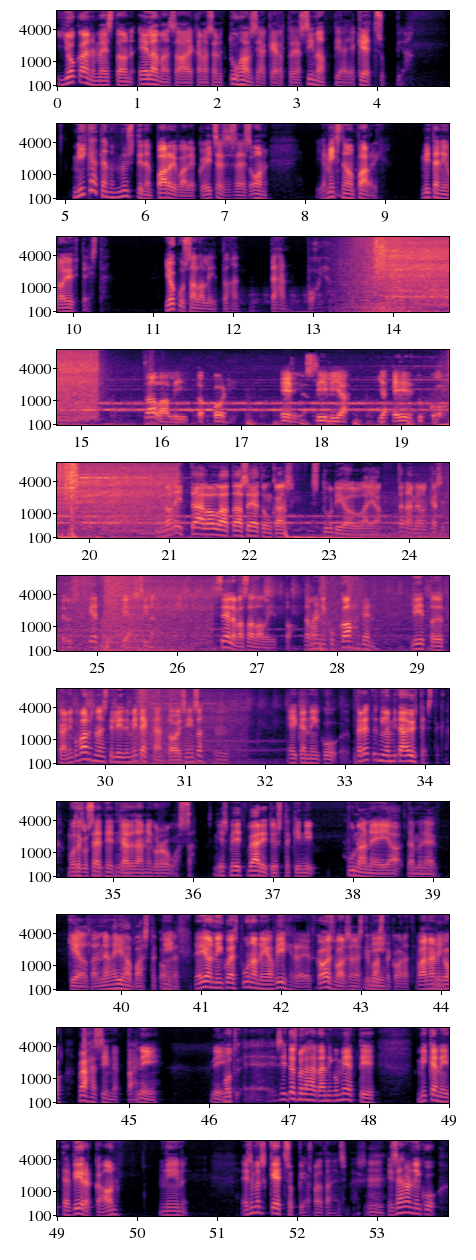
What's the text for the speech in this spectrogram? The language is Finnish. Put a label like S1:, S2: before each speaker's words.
S1: Jokainen meistä on elämänsä aikana syönyt tuhansia kertoja sinappia ja ketsuppia. Mikä tämä mystinen parivaljakko itse asiassa edes on, ja miksi ne on pari? Mitä niillä on yhteistä? Joku salaliittohan tähän pohjautuu.
S2: Salaliittopodi. Elia Silja ja Eetu K.
S3: No niin, täällä ollaan taas Eetun kanssa studiolla ja tänään meillä on käsittelyssä ketsuppia sinä.
S1: Selvä salaliitto. Tämmöinen niinku kahden liitto, jotka ei niinku varsinaisesti liity mitenkään toisiinsa,
S3: Mm.
S1: eikä niinku, periaatteessa niillä ole mitään yhteistäkään, muuta kuin se, että niitä
S3: Niin.
S1: käytetään niinku ruuassa.
S3: Niin jos mietit väritystäkin, niin punainen ja tämmöinen keltainen, ne on ihan
S1: Niin.
S3: vastakohdat.
S1: Ne ei ole niinku edes punainen ja vihreä, jotka olisi varsinaisesti
S3: Niin.
S1: vastakohdat, vaan ne on
S3: Niin.
S1: niinku vähän sinne päin.
S3: Niin. niin.
S1: Mutta sitten jos me lähdetään niinku miettimään, mikä niiden virka on, niin esimerkiksi ketsuppi, jos me otetaan ensimmäiseksi,
S3: Mm.
S1: niin sehän on niinku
